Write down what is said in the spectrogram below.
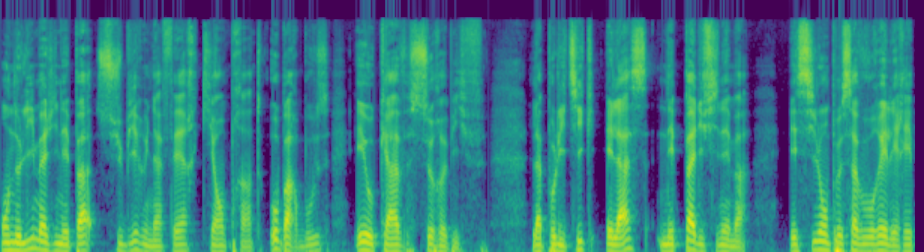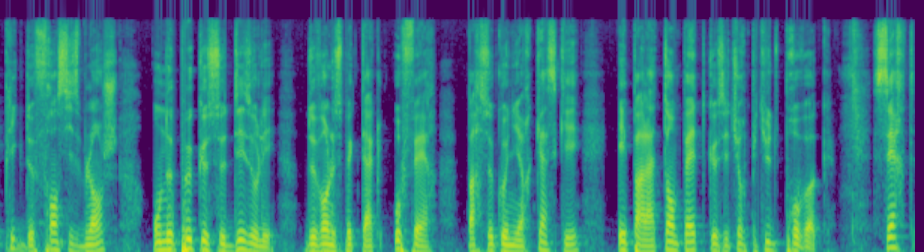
on ne l'imaginait pas subir une affaire qui emprunte aux barbouzes et aux caves ce rebif. La politique, hélas, n'est pas du cinéma, et si l'on peut savourer les répliques de Francis Blanche, on ne peut que se désoler devant le spectacle offert par ce cogneur casqué et par la tempête que ces turpitudes provoquent. Certes,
